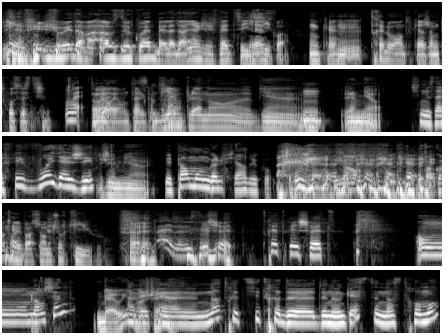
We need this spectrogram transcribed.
je l'avais joué dans ma house de couette. Ben, la dernière que j'ai faite, c'est ici, quoi. Ok. Mm. Très lourd en tout cas, j'aime trop ce style. Ouais. Ouais. Oriental comme Bien ça. planant, euh, bien. Mm. J'aime bien. Tu nous as fait voyager, J'aime bien. ouais. mais pas en montgolfière du coup. non. Par contre, on est parti en Turquie, du coup. ouais, même c'est chouette. Très très chouette. On enchaîne Ben oui, on avec enchaîne. euh, notre titre de, de nos guests, Nostromo.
